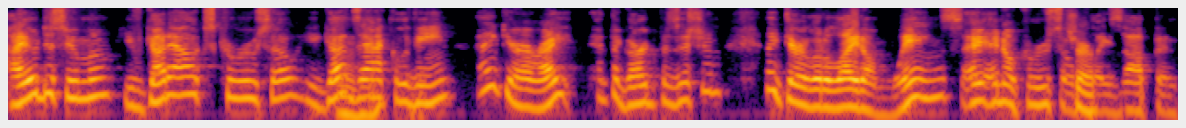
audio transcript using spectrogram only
Ayo Dosunmu, you've got Alex Caruso, you got mm-hmm. Zach LaVine. I think you're all right at the guard position. I think they're a little light on wings. I, I know Caruso sure. plays up and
